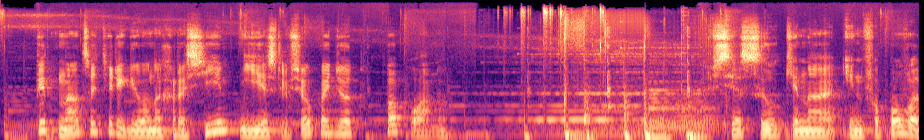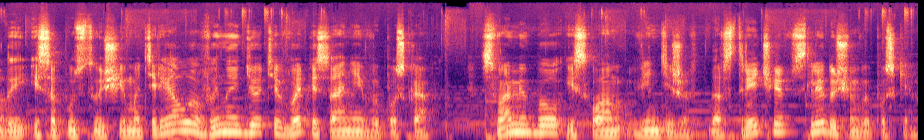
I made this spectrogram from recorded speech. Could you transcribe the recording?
в 15 регионах России, если все пойдет по плану. Все ссылки на инфоповоды и сопутствующие материалы вы найдете в описании выпуска. С вами был Ислам Виндижев. До встречи в следующем выпуске.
